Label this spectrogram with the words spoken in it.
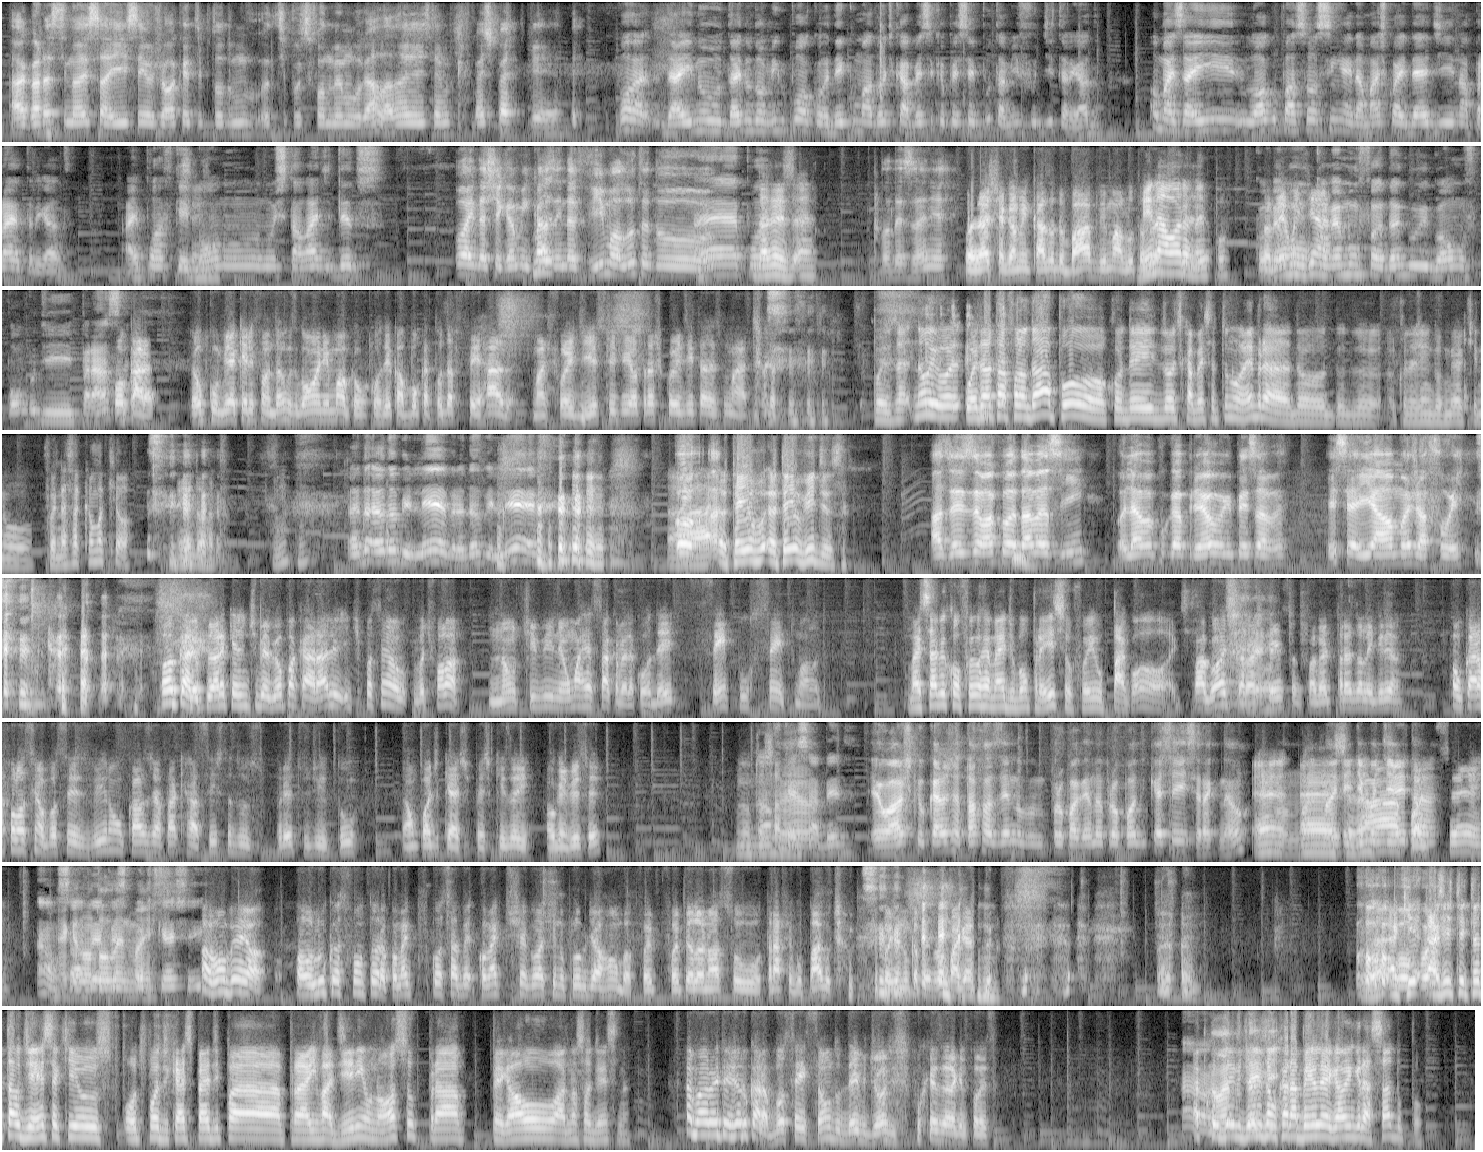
Agora, se nós sair sem o Joca, tipo, todo mundo, tipo, se for no mesmo lugar lá, nós temos que ficar esperto, porque... Porra, daí no, daí no domingo, pô, acordei com uma dor de cabeça que eu pensei, puta, me fudi, tá ligado? Oh, mas aí logo passou assim, ainda mais com a ideia de ir na praia, tá ligado? Aí, porra, fiquei Sim. bom no, no estalar de dedos. Pô, ainda chegamos em casa, Mas... ainda vimos a luta do. É, pô. Da Des... é. Do Desânia. Pois é, chegamos em casa do bar, vimos a luta Bem na hora, né, pô. Comemos, um, comemos um fandango igual uns pombos de praça. Pô, cara, eu comi aquele fandango igual um animal, que eu acordei com a boca toda ferrada. Mas foi disso e de outras coisitas mágicas. Pois é. Não, e o Eduardo tava falando, ah, pô, acordei de dor de cabeça. Tu não lembra do, do, do, quando a gente dormiu aqui no. Foi nessa cama aqui, ó. Hein, Eduardo? Uhum. Eu não, eu não me lembro, eu não me lembro. ah, eu, tenho, eu tenho vídeos. Às vezes eu acordava assim, olhava pro Gabriel e pensava, esse aí a alma já foi. Ô, cara, o pior é que a gente bebeu pra caralho e, tipo assim, eu vou te falar, não tive nenhuma ressaca, velho. Acordei 100%, malandro. Mas sabe qual foi o remédio bom pra isso? Foi o pagode. Pagode, cara, acho que é isso. O pagode traz alegria. O cara falou assim, ó, vocês viram o caso de ataque racista dos pretos de Itu? É um podcast, pesquisa aí. Alguém viu isso aí? Não tô não, sabendo. sabendo. Eu acho que o cara já tá fazendo propaganda pro podcast aí, será que não? É, não, não, é, não entendi será? muito direito. Pode a... ser. Não, é que eu não tô lendo mais. Aí. Ah, vamos ver, ó. Ô, Lucas Fontoura, como é que tu ficou sabendo? Como é que tu chegou aqui no Clube de Arromba? Foi, foi pelo nosso tráfego pago? Tipo, a gente nunca fez propaganda. É que a gente tem tanta audiência que os outros podcasts pedem pra, pra invadirem o nosso pra pegar o, a nossa audiência, né? É, mas eu não entendi do cara. Vocês são do David Jones? Por que será que ele falou isso? Ah, é porque o David é Jones David... é um cara bem legal e engraçado, pô.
